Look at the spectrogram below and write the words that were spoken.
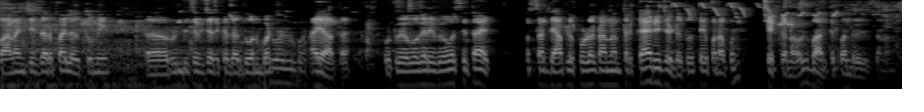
पानांची जर पाहिलं तर तुम्ही रुंदीचा विचार केला दोन बट. आहे आता. फुटवे वगैरे व्यवस्थित आहेत. पण सध्या आपल्या प्रोडक्ट आल्यानंतर काय रिझल्ट होतो ते पण आपण चेक करणार आहोत बारा ते पंधरा दिवसानंतर.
